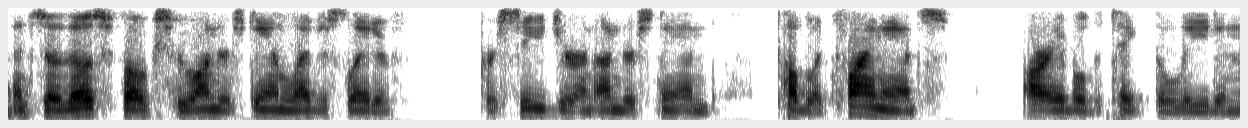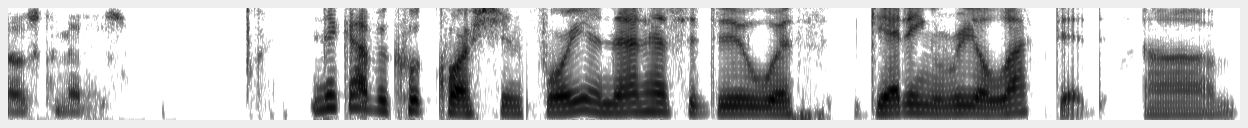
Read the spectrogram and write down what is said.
And so those folks who understand legislative procedure and understand public finance are able to take the lead in those committees. Nick, I have a quick question for you, and that has to do with getting reelected. Um,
